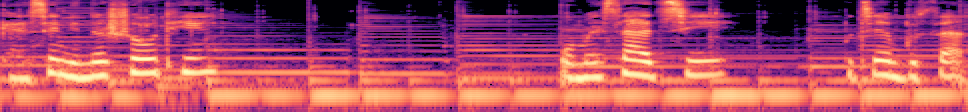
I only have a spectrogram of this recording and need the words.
感谢您的收听，我们下期不见不散。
